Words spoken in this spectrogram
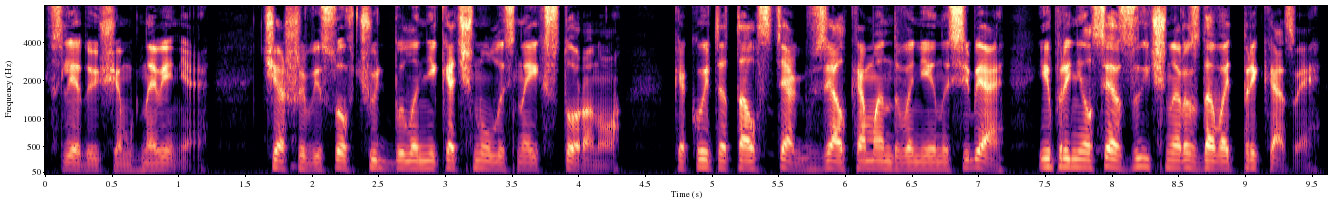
В следующее мгновение чаша весов чуть было не качнулась на их сторону. Какой-то толстяк взял командование на себя и принялся зычно раздавать приказы —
